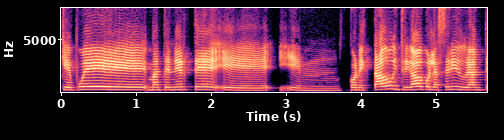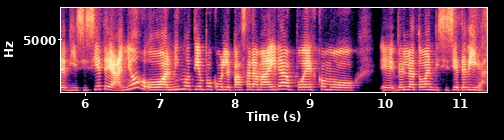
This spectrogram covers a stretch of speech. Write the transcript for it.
que puede mantenerte eh, em, conectado, intrigado con la serie durante 17 años o al mismo tiempo como le pasa a la Mayra, puedes como eh, verla toda en 17 días,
